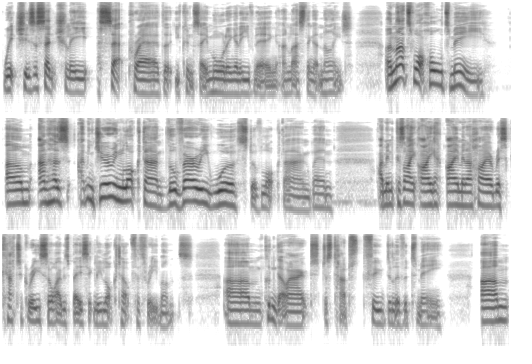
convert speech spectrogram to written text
which is essentially a set prayer that you can say morning and evening and last thing at night. And that's what holds me um, and has I mean during lockdown, the very worst of lockdown, when I mean because I I I'm in a higher risk category, so I was basically locked up for three months, um, couldn't go out, just had food delivered to me. Um,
